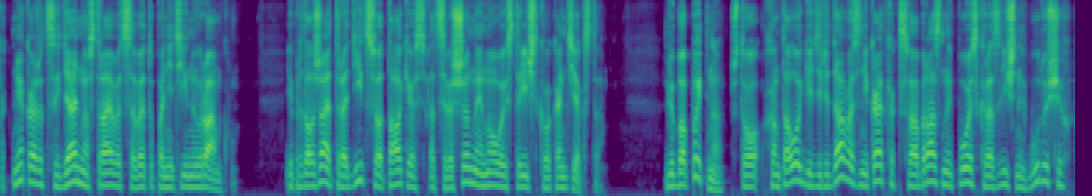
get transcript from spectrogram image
как мне кажется, идеально встраивается в эту понятийную рамку и продолжает традицию, отталкиваясь от совершенно иного исторического контекста. Любопытно, что хантология Деррида возникает как своеобразный поиск различных будущих,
